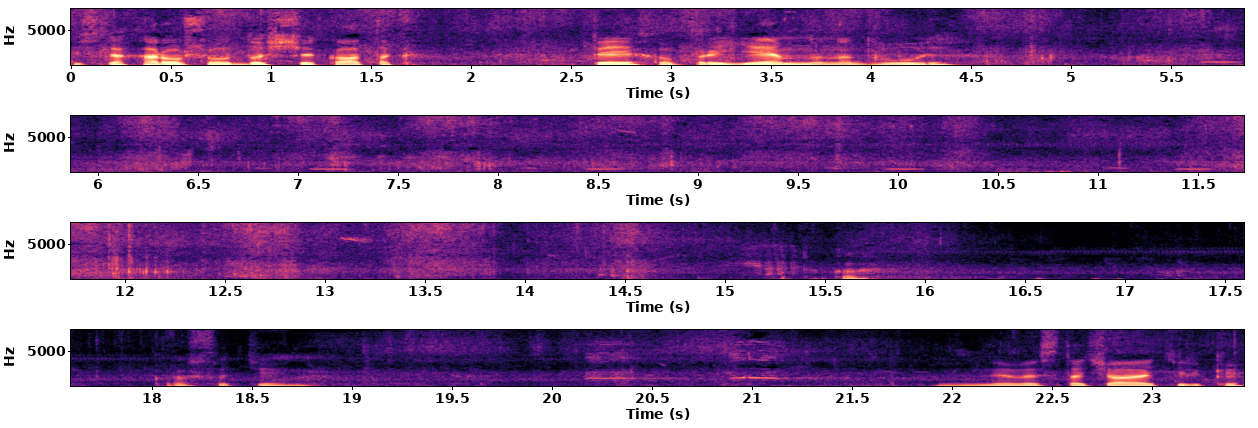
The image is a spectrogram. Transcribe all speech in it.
Після хорошого дощика так тихо, приємно на дворі. Красотень. Не вистачає тільки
